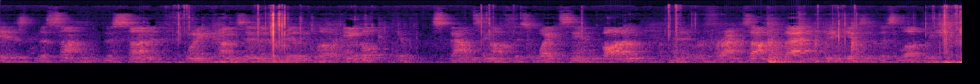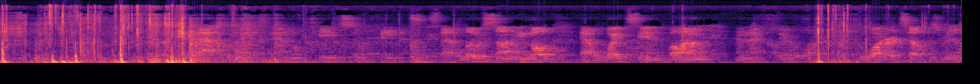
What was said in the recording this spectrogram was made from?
is the sun. The sun, when it comes in at a really low angle, it's bouncing off this white sand bottom, and it refracts off of that, and it gives it this lovely shape. And that's what makes Emerald Cave so famous. It's that low sun angle, that white sand bottom, and that clear water. The water itself is really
